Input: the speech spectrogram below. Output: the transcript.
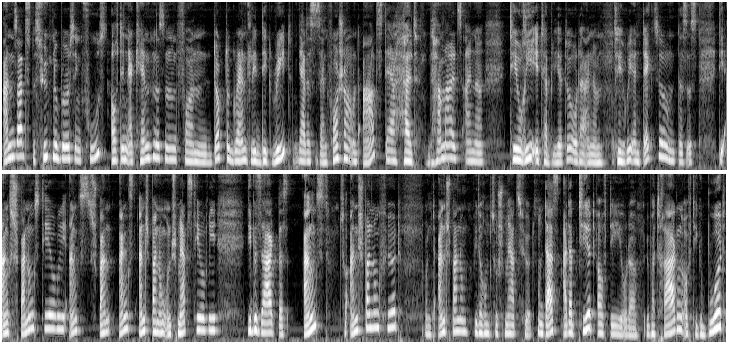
Ansatz des Hypnobirthing fußt auf den Erkenntnissen von Dr. Grantley Dick Reed. Ja, das ist ein Forscher und Arzt, der halt damals eine Theorie etablierte oder eine Theorie entdeckte. Und das ist die Angst-Spannungstheorie, Angst, Angst, Anspannung und Schmerztheorie, die besagt, dass Angst zur Anspannung führt und Anspannung wiederum zu Schmerz führt. Und das adaptiert auf die oder übertragen auf die Geburt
